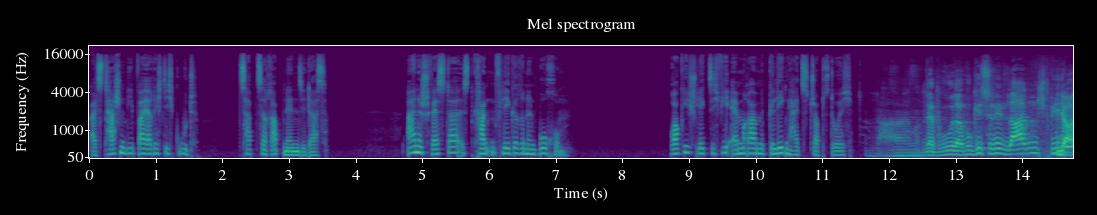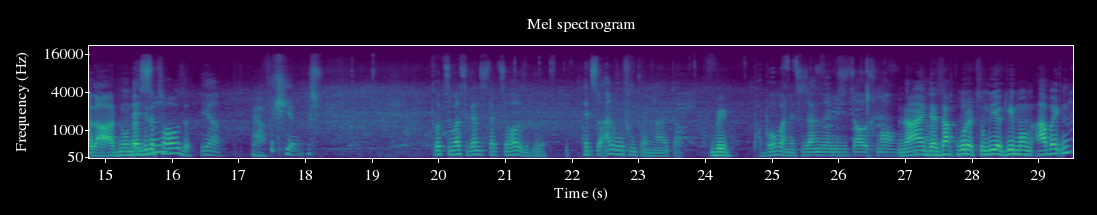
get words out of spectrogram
Als Taschendieb war er richtig gut. Zapzerab nennen sie das. Eine Schwester ist Krankenpflegerin in Bochum. Rocky schlägt sich wie Emra mit Gelegenheitsjobs durch. Der Bruder, wo gehst du hin? Laden, Spiele? Ja, Laden und dann Essen? wieder zu Hause. Ja. Ja. ja. Trotzdem warst du den ganzen Tag zu Hause, Bruder. Hättest du anrufen können, Alter. Wen? Paar Boban, jetzt sagen sie, wie sieht's aus morgen? Nein, der sagt, Bruder, zu mir, geh morgen arbeiten,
